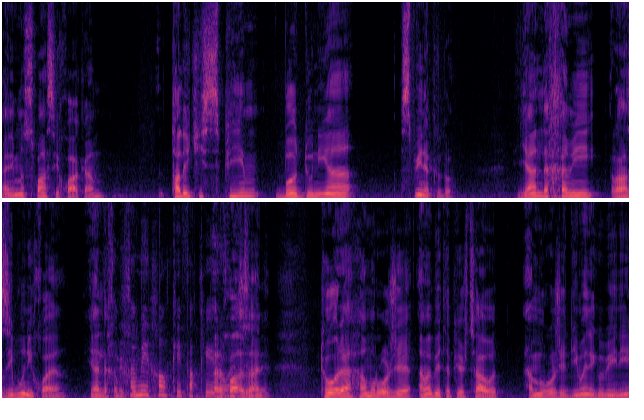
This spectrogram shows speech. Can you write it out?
ئەنی من سواسی خواکەم تەڵێکی سپیم بۆ دنیا سپی نەکردووە یان لە خەمی ڕازیبوونی خۆیە یان لە خەمی خەمی خەڵکی فەقیرخوا ئەزانێ تۆرە هەموو ڕۆژێ ئەمە بێتە پێش چاوت هەموو ڕۆژێ دیمەنێک ببینی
